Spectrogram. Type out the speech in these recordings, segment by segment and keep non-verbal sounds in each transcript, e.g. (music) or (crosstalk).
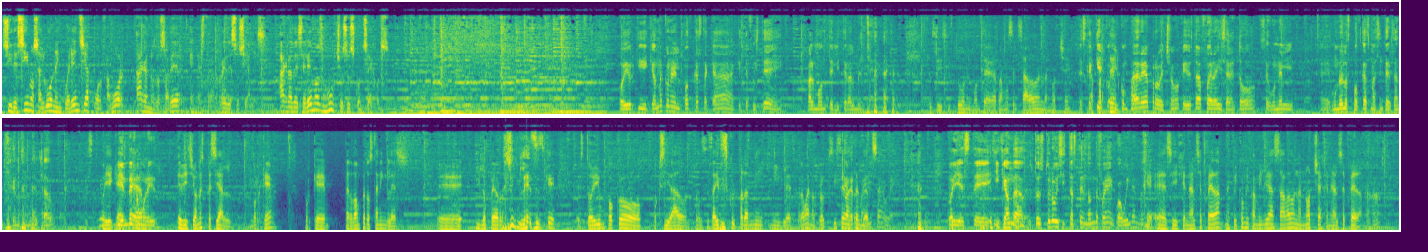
Si decimos alguna incoherencia, por favor háganoslo saber en nuestras redes sociales. Agradeceremos mucho sus consejos. Oye, Urquidi, ¿qué onda con el podcast acá que te fuiste pa'l monte, literalmente? (laughs) Pues sí, sí estuvo en el monte, agarramos el sábado en la noche. Es que aquí el compadre aprovechó que yo estaba afuera y se aventó, según el eh, uno de los podcasts más interesantes que nos hemos (laughs) echado. Este, Oye, que bien que deja ver- morir. Edición especial. ¿Por qué? Porque, perdón, pero está en inglés. Eh, y lo peor del (laughs) inglés es que estoy un poco oxidado. Entonces ahí (laughs) disculparán mi, mi inglés. Pero bueno, creo que sí se Qué va a entender. (laughs) Oye, este, que sí ¿y qué onda? Entonces tú lo visitaste en dónde fue? ¿En Coahuila? ¿En dónde? Eh, sí, General Cepeda. Me fui con mi familia sábado en la noche a General Cepeda. Ajá.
